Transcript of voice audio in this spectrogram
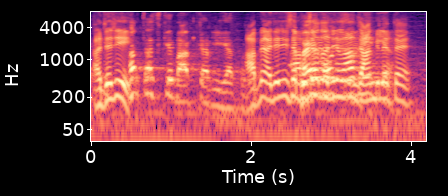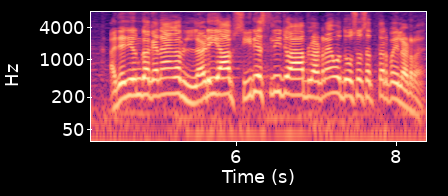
अजय जी। हंस हंस के बात कर लिया तो आपने अजय जी से पूछा तो अजय जी जान भी लेते हैं। अजय जी उनका कहना है अब लड़ी आप सीरियसली जो आप लड़ रहे हैं वो 270 पे ही लड़ रहे हैं।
